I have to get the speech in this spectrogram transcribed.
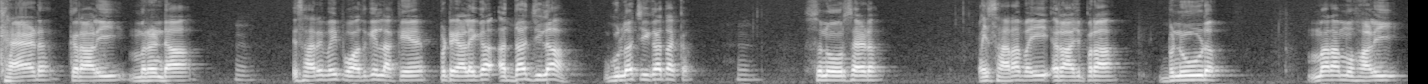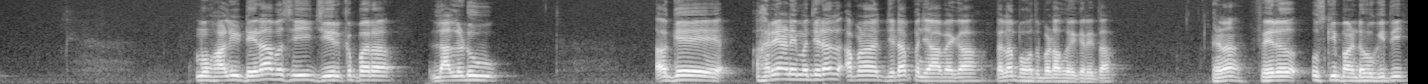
ਖੈੜ ਕਰਾਲੀ ਮਰੰਡਾ ਇਹ ਸਾਰੇ ਬਾਈ ਪੁਆਧ ਕੇ ਇਲਾਕੇ ਹੈ ਪਟਿਆਲੇ ਦਾ ਅੱਧਾ ਜ਼ਿਲ੍ਹਾ। ਗੁੱਲਾ ਚੀਗਾ ਤੱਕ। ਸਨੋਰ ਸਾਈਡ ਇਹ ਸਾਰਾ ਬਾਈ ਰਾਜਪੁਰਾ ਬਨੂੜ ਮਾਰਾ ਮੋਹਾਲੀ। ਮੋਹਾਲੀ ਡੇਰਾ ਵਸੀ ਜੀਰਕਪੁਰ ਲਾਲੜੂ। ਅੱਗੇ ਹਰਿਆਣੇ ਮੇ ਜਿਹੜਾ ਆਪਣਾ ਜਿਹੜਾ ਪੰਜਾਬ ਹੈਗਾ ਪਹਿਲਾਂ ਬਹੁਤ ਬੜਾ ਹੋਏ ਕਰੇ ਤਾਂ। ਹੈਨਾ? ਫਿਰ ਉਸकी ਵੰਡ ਹੋ ਗਈ ਤੀ।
